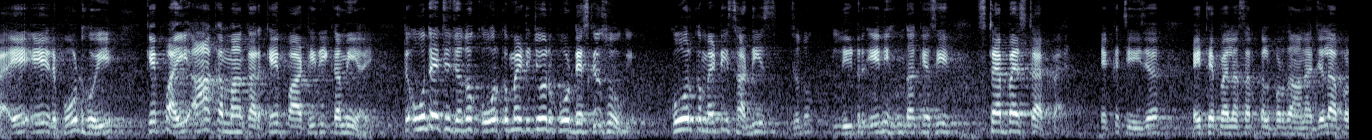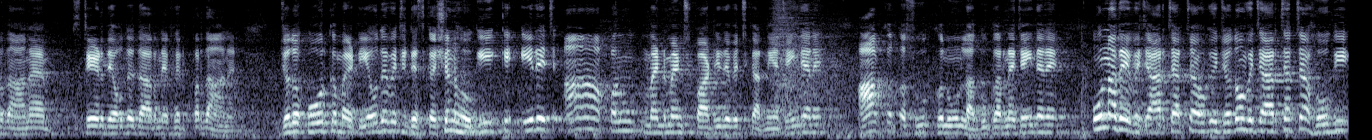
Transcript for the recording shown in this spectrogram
ਇਹ ਇਹ ਰਿਪੋਰਟ ਹੋਈ ਕਿ ਭਾਈ ਆਹ ਕੰਮਾਂ ਕਰਕੇ ਪਾਰਟੀ ਦੀ ਕਮੀ ਆਈ। ਤੇ ਉਹਦੇ 'ਚ ਜਦੋਂ ਕੋਰ ਕਮੇਟੀ 'ਚ ਉਹ ਰਿਪੋਰਟ ਡਿਸਕਸ ਹੋਊਗੀ। ਕੋਰ ਕਮੇਟੀ ਸਾਡੀ ਜਦੋਂ ਲੀਡਰ ਇਹ ਨਹੀਂ ਹੁੰਦਾ ਕਿ ਅਸੀਂ ਸਟੈਪ ਬਾਏ ਸਟੈਪ ਹੈ। ਇੱਕ ਚੀਜ਼ ਇੱਥੇ ਪਹਿਲਾਂ ਸਰਕਲ ਪ੍ਰਧਾਨ ਹੈ, ਜ਼ਿਲ੍ਹਾ ਪ੍ਰਧਾਨ ਹੈ ਸਟੇਟ ਦੇ ਅਹੁਦੇਦਾਰ ਨੇ ਫਿਰ ਪ੍ਰਧਾਨ ਹੈ। ਜਦੋਂ ਕੋਰ ਕਮੇਟੀ ਹੈ, ਉਹਦੇ ਵਿੱਚ ਡਿਸਕਸ਼ਨ ਹੋਗੀ ਕਿ ਇਹਦੇ 'ਚ ਆ ਆਪਾਂ ਨੂੰ ਅਮੈਂਡਮੈਂਟਸ ਪਾਰਟੀ ਦੇ ਵਿੱਚ ਕਰਨੀਆਂ ਚਾਹੀਦੀਆਂ ਨੇ। ਆਹ ਕਸੂਰ, ਕਾਨੂੰਨ ਲਾਗੂ ਕਰਨੇ ਚਾਹੀਦੇ ਨੇ। ਉਹਨਾਂ ਦੇ ਵਿਚਾਰ ਚਰਚਾ ਹੋਗੀ ਜਦੋਂ ਵਿਚਾਰ ਚਰਚਾ ਹੋਗੀ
